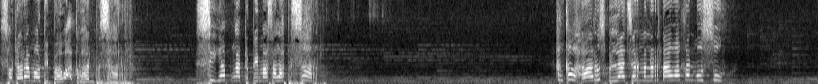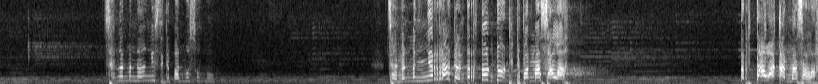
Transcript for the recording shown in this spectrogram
Saudara mau dibawa Tuhan besar. Siap ngadepi masalah besar. Engkau harus belajar menertawakan musuh. Jangan menangis di depan musuhmu. Jangan menyerah dan tertunduk di masalah. Tertawakan masalah.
